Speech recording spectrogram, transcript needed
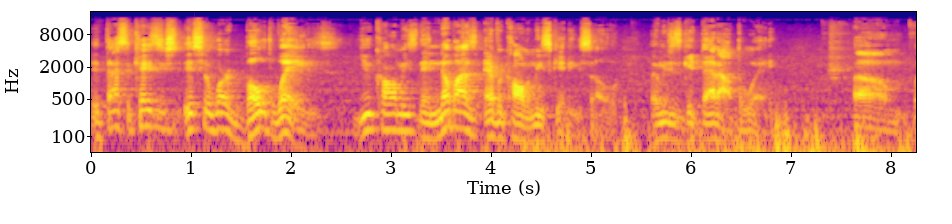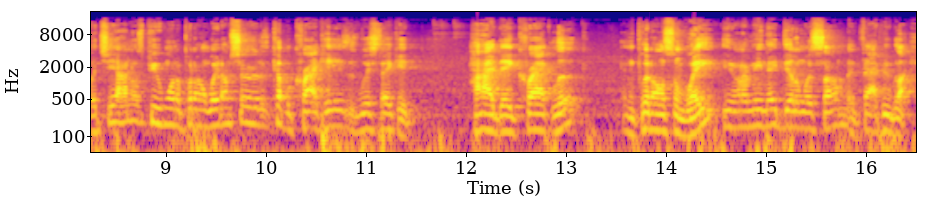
If that's the case, it should work both ways. You call me, then nobody's ever calling me skinny. So let me just get that out the way. Um, but yeah, I know people want to put on weight. I'm sure there's a couple crackheads that wish they could hide their crack look. And put on some weight. You know what I mean? They dealing with something. In fact, people like,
